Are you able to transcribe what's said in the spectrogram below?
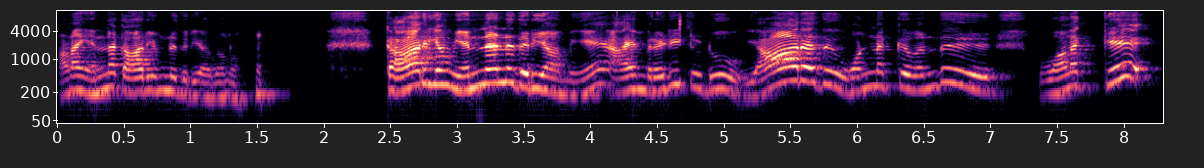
ஆனா என்ன காரியம்னு தெரியாதுன்னு காரியம் என்னன்னு தெரியாமையே I am ready to do யார் அது? உனக்கு வந்து உனக்கே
